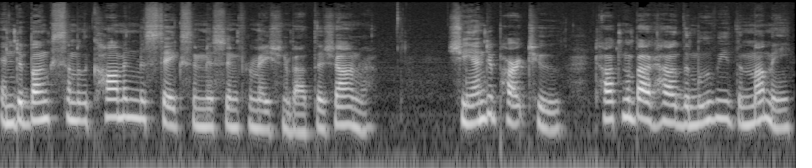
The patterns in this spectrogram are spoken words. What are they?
and debunks some of the common mistakes and misinformation about the genre. She ended part two talking about how the movie The Mummy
